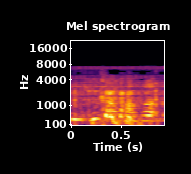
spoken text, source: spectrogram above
你看好好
